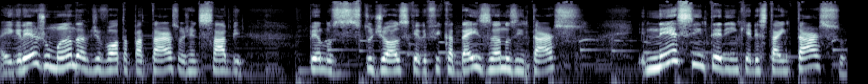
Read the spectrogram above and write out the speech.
A igreja o manda de volta para Tarso, a gente sabe pelos estudiosos que ele fica 10 anos em Tarso. Nesse interim que ele está em Tarso,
